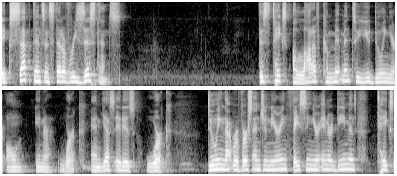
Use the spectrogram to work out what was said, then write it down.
acceptance instead of resistance. This takes a lot of commitment to you doing your own inner work. And yes, it is work. Doing that reverse engineering, facing your inner demons, takes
